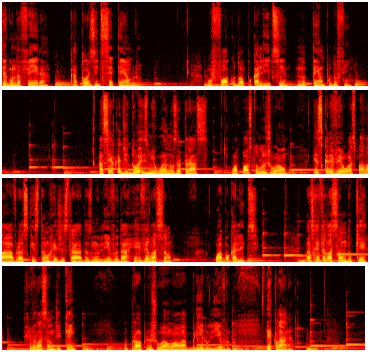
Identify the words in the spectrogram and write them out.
Segunda-feira, 14 de setembro. O foco do Apocalipse no tempo do fim. Há cerca de dois mil anos atrás, o apóstolo João escreveu as palavras que estão registradas no livro da Revelação, o Apocalipse. Mas revelação do quê? Revelação de quem? O próprio João, ao abrir o livro, declara:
